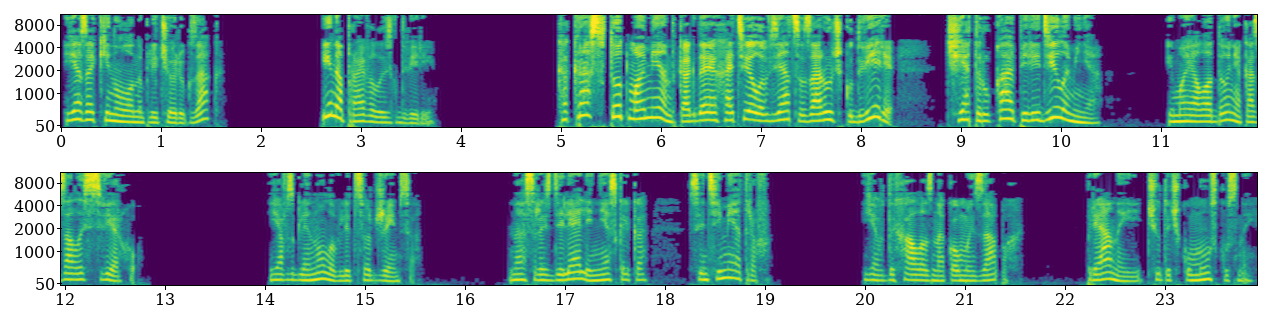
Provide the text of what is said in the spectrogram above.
Я закинула на плечо рюкзак и направилась к двери. Как раз в тот момент, когда я хотела взяться за ручку двери, чья-то рука опередила меня, и моя ладонь оказалась сверху. Я взглянула в лицо Джеймса. Нас разделяли несколько сантиметров. Я вдыхала знакомый запах, пряный и чуточку мускусный,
